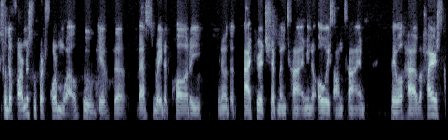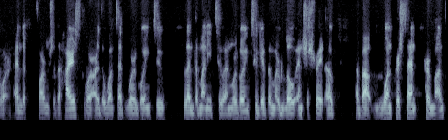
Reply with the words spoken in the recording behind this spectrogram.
So the farmers who perform well, who give the best rated quality, you know, the accurate shipment time, you know, always on time, they will have a higher score. And the farmers with the higher score are the ones that we're going to lend the money to. And we're going to give them a low interest rate of about 1% per month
